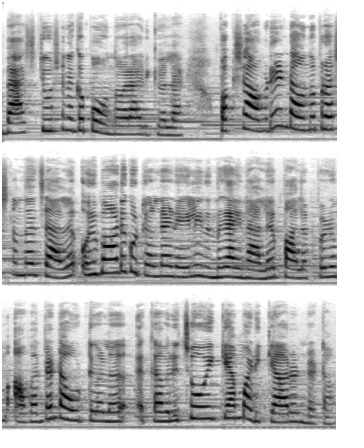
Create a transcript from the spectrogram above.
ബാച്ച് ട്യൂഷനൊക്കെ പോകുന്നവരായിരിക്കും അല്ലേ? പക്ഷെ അവിടെ ഉണ്ടാവുന്ന പ്രശ്നം എന്ന് വെച്ചാൽ ഒരുപാട് കുട്ടികളുടെ ഇടയിൽ ഇരുന്ന് കഴിഞ്ഞാൽ പലപ്പോഴും അവരുടെ ഡൗട്ടുകൾ ഒക്കെ അവർ ചോദിക്കാൻ മടിക്കാറുണ്ട് കേട്ടോ.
